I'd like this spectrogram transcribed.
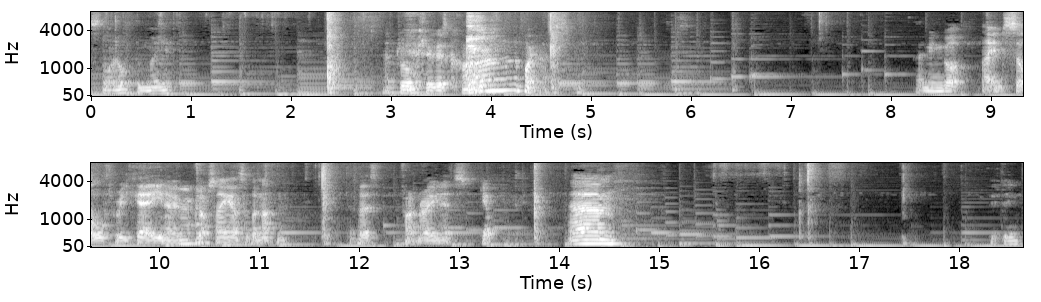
That's not helping me. That draw trigger's kind of pointless. I mean, got like in Soul 3k, you know, Mhm. drop something else, I've got nothing. They're both front row units. Yep. Um. 15.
